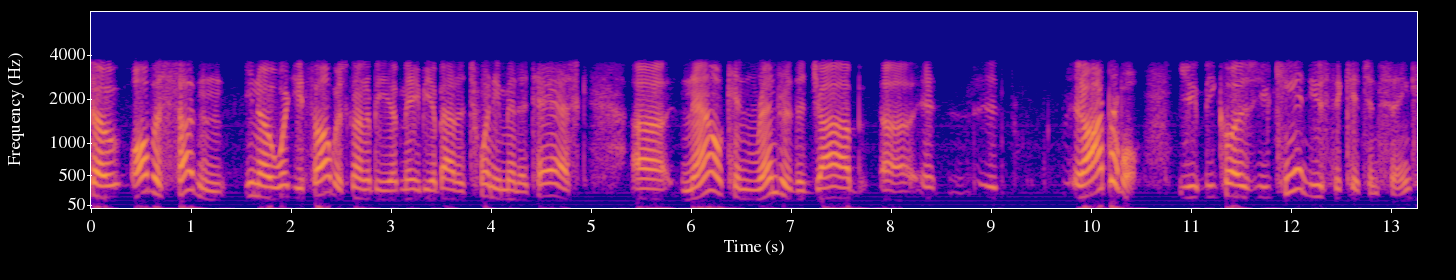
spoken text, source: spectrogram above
so all of a sudden, you know, what you thought was going to be maybe about a 20 minute task uh, now can render the job uh, it, it, inoperable you, because you can't use the kitchen sink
